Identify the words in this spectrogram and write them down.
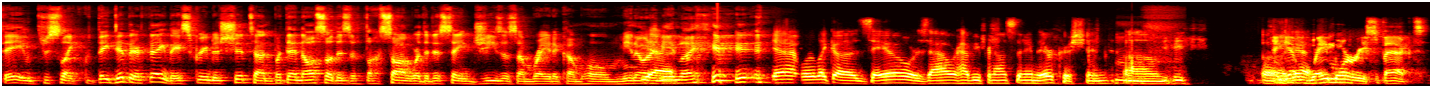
they just like they did their thing. They screamed a shit ton, but then also there's a, song where they're just saying Jesus, I'm ready to come home. You know what I mean? Like Yeah, or like a Zao or Zao, or have you pronounced the name? They're Christian. Hmm. Um, uh, and get yeah. way more respect,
